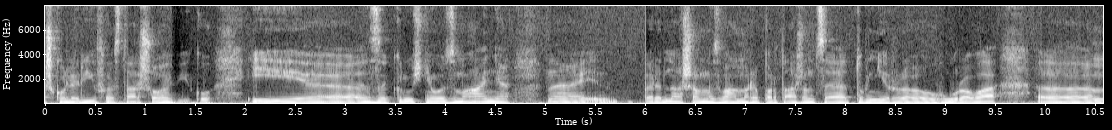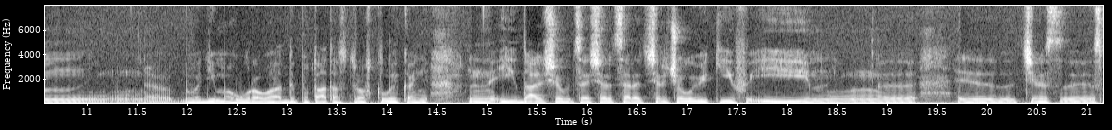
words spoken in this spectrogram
школярів старшого віку. І заключні от змагання е, перед нашим з вами репортажем це турнір е, Гурова, е, м, Вадима Гурова, депутата з трьох скликань. І далі це серед, серед, чоловіків. І через е, з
